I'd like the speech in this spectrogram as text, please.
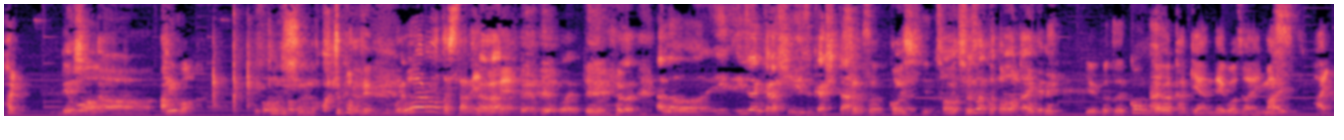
はい。では、あでは、今週の言葉で終わろうとしたね、今ね。あのい以前からシリーズ化した。そうそう、今週そう今週の言葉。でね、ということで、今回は掛け案でございます。はい。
